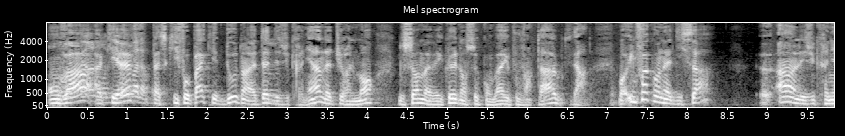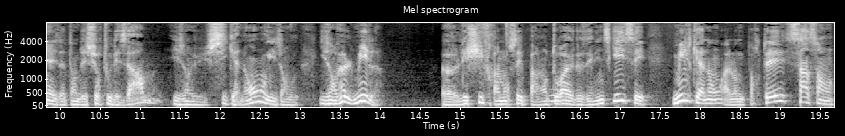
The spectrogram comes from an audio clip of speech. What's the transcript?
on va à Kiev, voilà. parce qu'il ne faut pas qu'il y ait de doute dans la tête des Ukrainiens. Naturellement, nous sommes avec eux dans ce combat épouvantable, etc. Bon, une fois qu'on a dit ça, euh, un, les Ukrainiens, ils attendaient surtout des armes. Ils ont eu six canons, ils en, ils en veulent mille. Euh, les chiffres annoncés par l'entourage de Zelensky, c'est 1000 canons à longue portée, 500,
